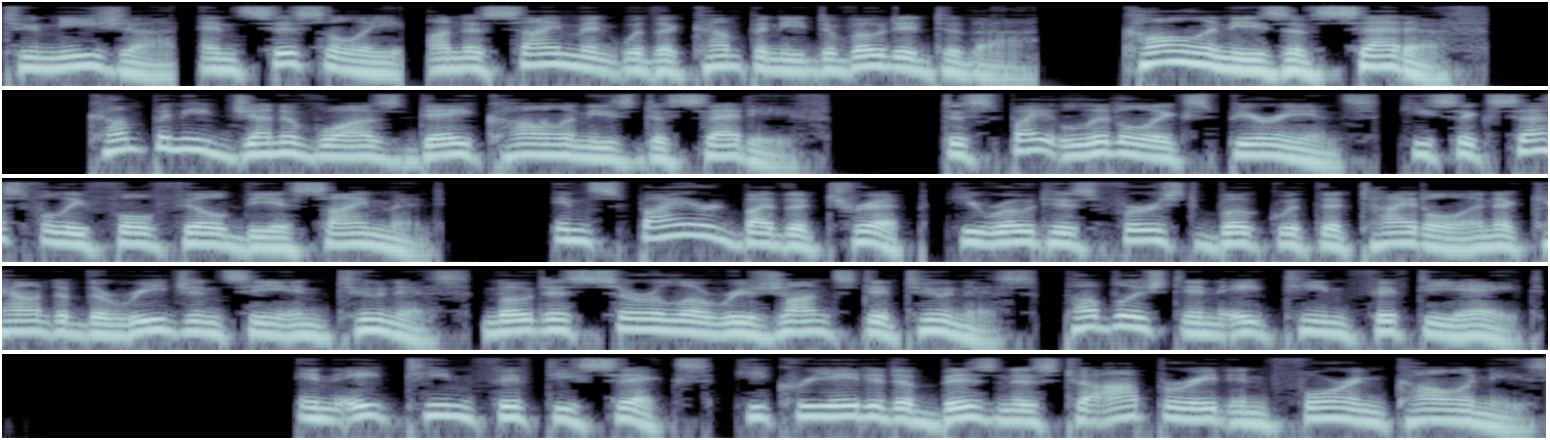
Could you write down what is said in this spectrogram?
Tunisia, and Sicily, on assignment with a company devoted to the «colonies of Sétif» Compagnie Genevoise des Colonies de Sétif. Despite little experience, he successfully fulfilled the assignment. Inspired by the trip, he wrote his first book with the title An Account of the Regency in Tunis Notice sur la Régence de Tunis, published in 1858. In 1856, he created a business to operate in foreign colonies,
